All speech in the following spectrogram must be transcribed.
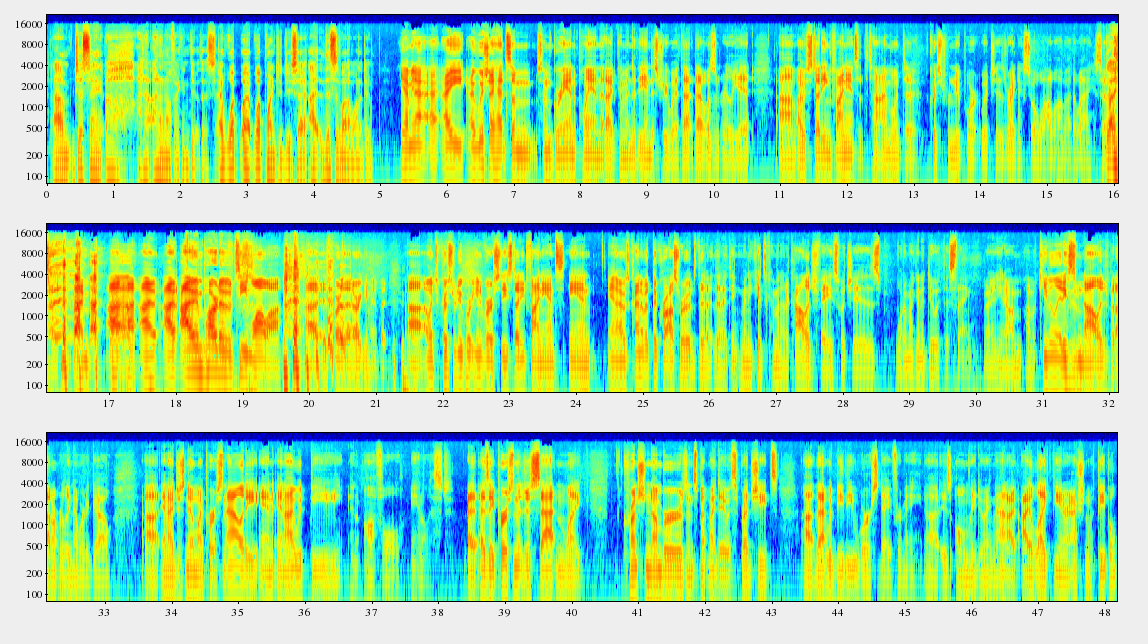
Um, just saying, oh, I don't, I don't, know if I can do this. At what at what point did you say, this is what I want to do? Yeah, I mean, I, I, I wish I had some some grand plan that I'd come into the industry with. That that wasn't really it. Um, I was studying finance at the time. I went to Christopher Newport, which is right next to a Wawa, by the way. So I, I'm I, I, I, I, am part of Team Wawa uh, as part of that argument. But uh, I went to Christopher Newport University, studied finance, and and I was kind of at the crossroads that that I think many kids coming out of college face, which is what am I going to do with this thing? Right? You know, I'm I'm accumulating some knowledge, but I don't really know where to go. Uh, and I just know my personality, and, and I would be an awful analyst. As a person that just sat and like crunched numbers and spent my day with spreadsheets, uh, that would be the worst day for me, uh, is only doing that. I, I like the interaction with people.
